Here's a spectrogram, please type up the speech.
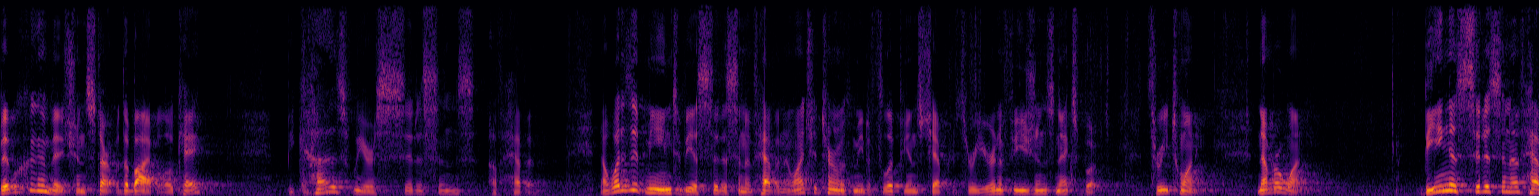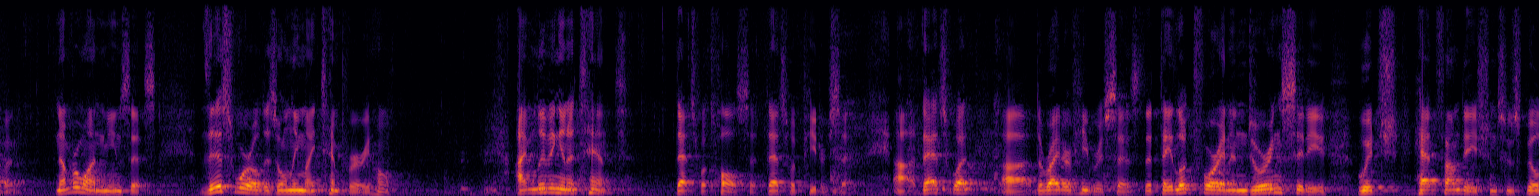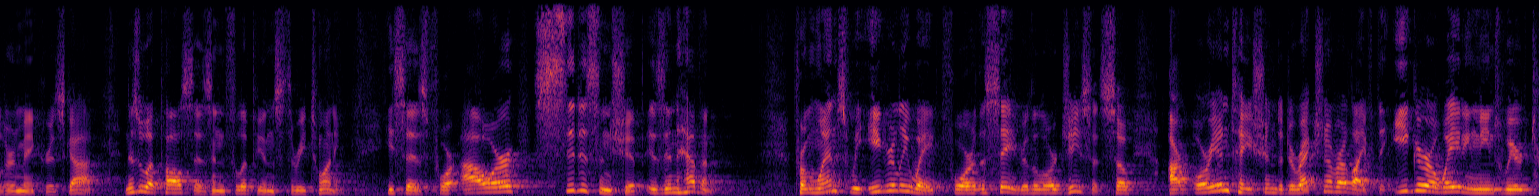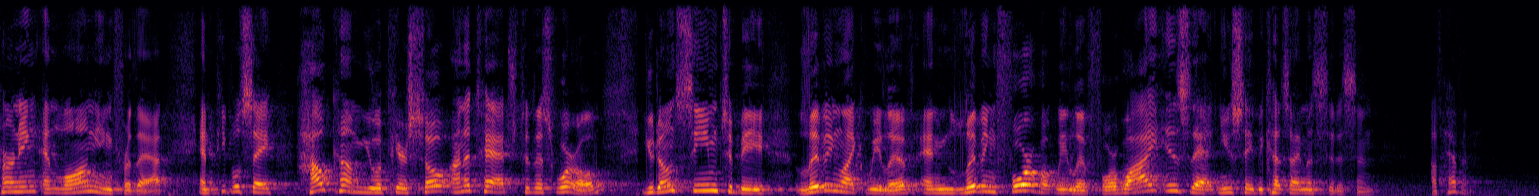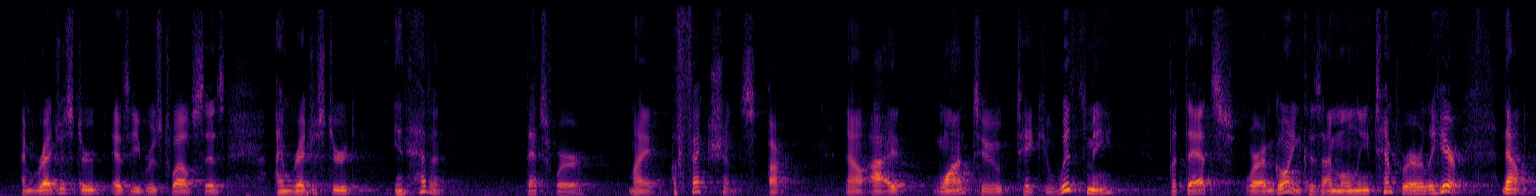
Biblical convictions start with the Bible, okay? Because we are citizens of heaven. Now, what does it mean to be a citizen of heaven? I want you to turn with me to Philippians chapter 3. You're in Ephesians, next book, 320. Number one, being a citizen of heaven, number one means this this world is only my temporary home. I'm living in a tent. That's what Paul said. That's what Peter said. Uh, that's what uh, the writer of Hebrews says that they look for an enduring city which had foundations, whose builder and maker is God. And this is what Paul says in Philippians 3:20. He says, "For our citizenship is in heaven." From whence we eagerly wait for the Savior, the Lord Jesus. So, our orientation, the direction of our life, the eager awaiting means we're turning and longing for that. And people say, How come you appear so unattached to this world? You don't seem to be living like we live and living for what we live for. Why is that? And you say, Because I'm a citizen of heaven. I'm registered, as Hebrews 12 says, I'm registered in heaven. That's where my affections are. Now, I want to take you with me, but that's where I'm going because I'm only temporarily here. Now,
